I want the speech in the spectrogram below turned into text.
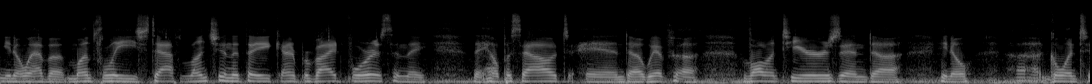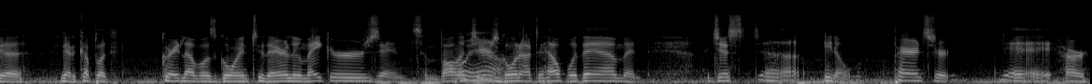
you know have a monthly staff luncheon that they kind of provide for us, and they they help us out, and uh, we have uh, volunteers, and uh, you know, uh, going to got a couple of grade levels going to the heirloom acres, and some volunteers yeah. going out to help with them, and just uh, you know, parents are eh, are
